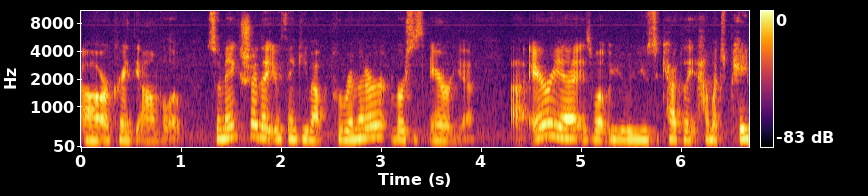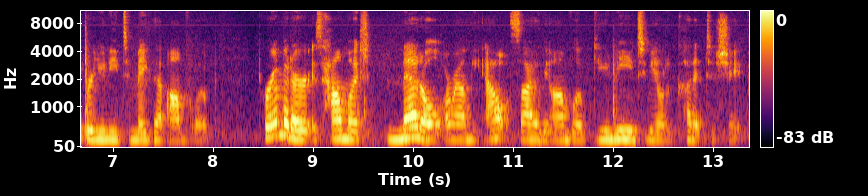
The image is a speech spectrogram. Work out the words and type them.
uh, or create the envelope. So make sure that you're thinking about perimeter versus area. Uh, area is what we use to calculate how much paper you need to make that envelope. Perimeter is how much metal around the outside of the envelope do you need to be able to cut it to shape.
